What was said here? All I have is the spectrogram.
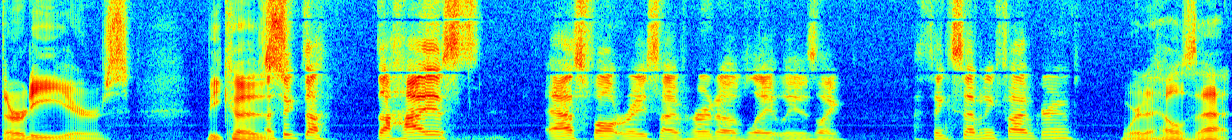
thirty years because I think the the highest asphalt race I've heard of lately is like I think seventy five grand. where the hell's that?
